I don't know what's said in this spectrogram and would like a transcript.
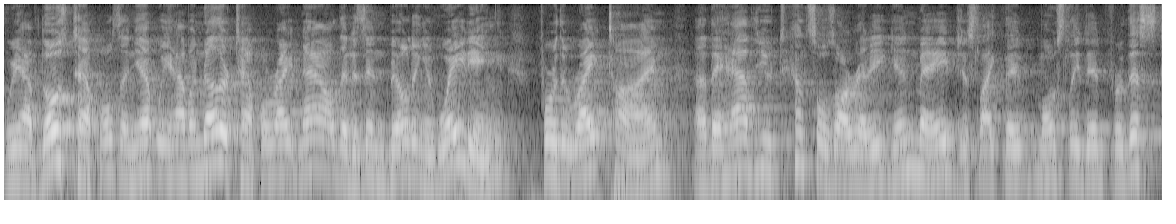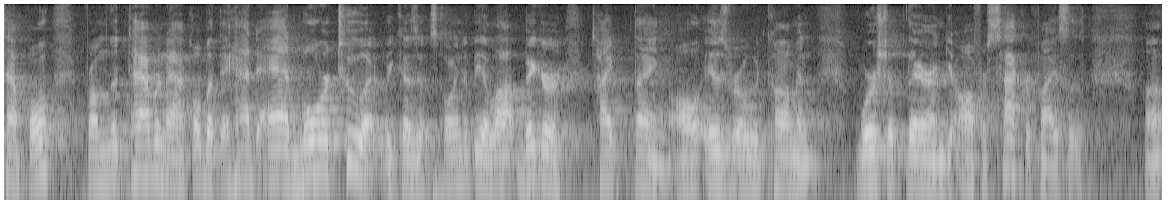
we have those temples, and yet we have another temple right now that is in building and waiting for the right time. Uh, they have utensils already again made, just like they mostly did for this temple from the tabernacle, but they had to add more to it because it was going to be a lot bigger type thing. All Israel would come and worship there and offer sacrifices. Uh,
